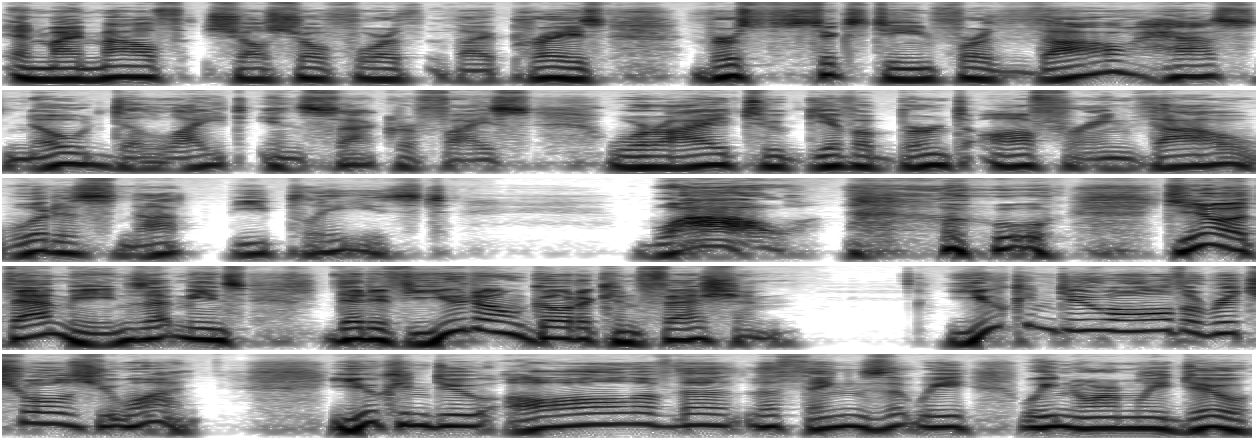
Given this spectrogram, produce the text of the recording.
and my mouth shall show forth thy praise. Verse 16 For thou hast no delight in sacrifice. Were I to give a burnt offering, thou wouldest not be pleased. Wow. Do you know what that means? That means that if you don't go to confession, you can do all the rituals you want. You can do all of the, the things that we, we normally do,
